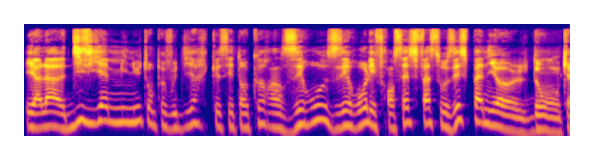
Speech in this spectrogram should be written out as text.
Et à la dixième minute, on peut vous dire que c'est encore un 0-0 les Françaises face aux Espagnols. Donc,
